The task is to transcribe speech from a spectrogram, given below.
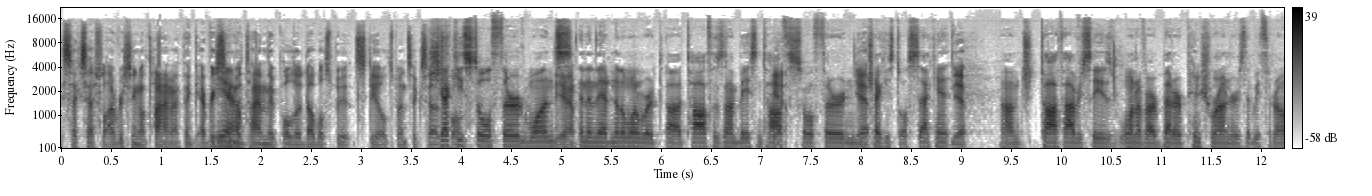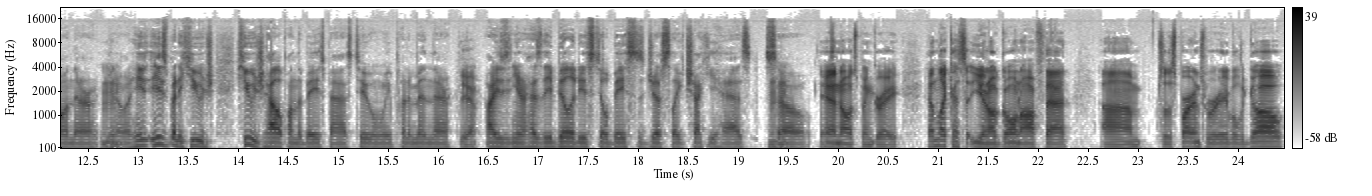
successful every single time. I think every Yeah. single time they pulled a double sp- steal, it's been successful. Cheky stole third once, Yeah. and then they had another one where uh, Toth was on base and Toth Yep. stole third, and Yep. Cheky stole second. Yep. Um, Toth obviously is one of our better pinch runners that we throw in there, Mm-hmm. you know, and he, he's been a huge, huge help on the base pass too when we put him in there. Yeah. uh, he's you know has the ability to steal bases just like Cheky has. Mm-hmm. So Yeah, no, it's been great. And like I said, you know, going off that, um, so the Spartans were able to go.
